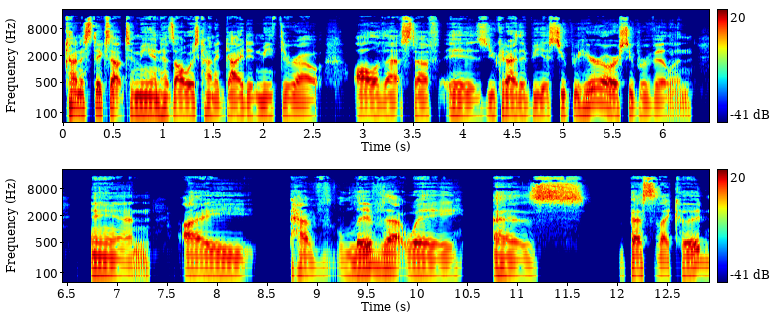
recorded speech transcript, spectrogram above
kind of sticks out to me and has always kind of guided me throughout all of that stuff is you could either be a superhero or a supervillain, and I have lived that way as best as I could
